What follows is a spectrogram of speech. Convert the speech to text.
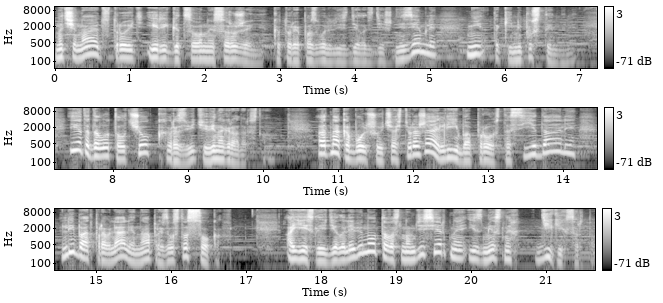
начинают строить ирригационные сооружения, которые позволили сделать здешние земли не такими пустынными и это дало толчок развитию виноградарства. Однако большую часть урожая либо просто съедали, либо отправляли на производство соков. А если и делали вино, то в основном десертное из местных диких сортов.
